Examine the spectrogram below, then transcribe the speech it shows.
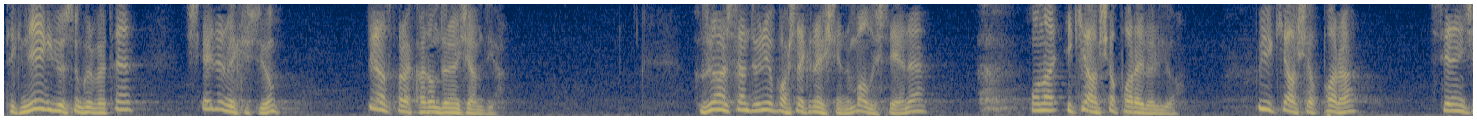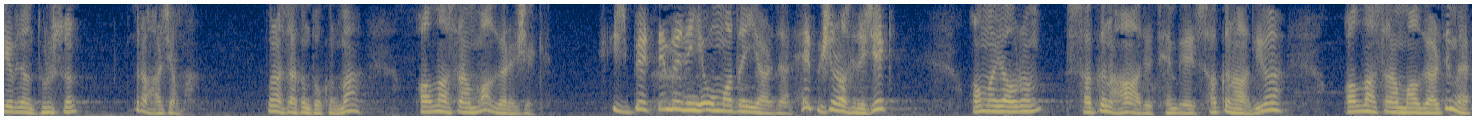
Peki neye gidiyorsun gurbete? Şey demek istiyorum. Biraz para kazan döneceğim diyor. Hızır Aleyhisselam dönüyor baştakine işlerine, mal isteyene. Ona iki akşam para veriyor. Bu iki akşam para senin cebinden dursun. Bunu harcama. Buna sakın dokunma. Allah sana mal verecek. Hiç beklemediğin ya ummadığın yerden. Hep işin rast gidecek. Ama yavrum sakın ha diyor. Tembih sakın ha diyor. Allah sana mal verdi mi?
